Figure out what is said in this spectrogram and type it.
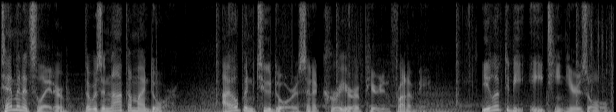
Ten minutes later, there was a knock on my door. I opened two doors and a courier appeared in front of me. He looked to be 18 years old,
